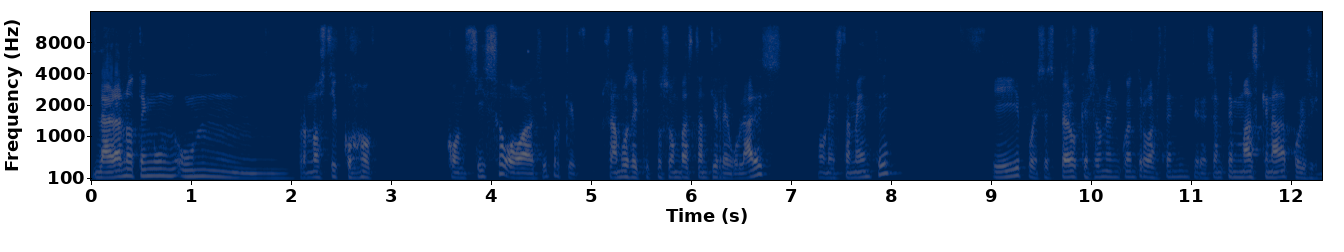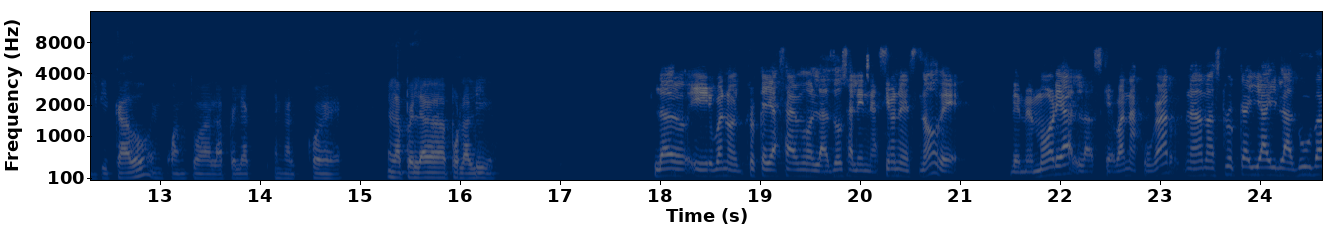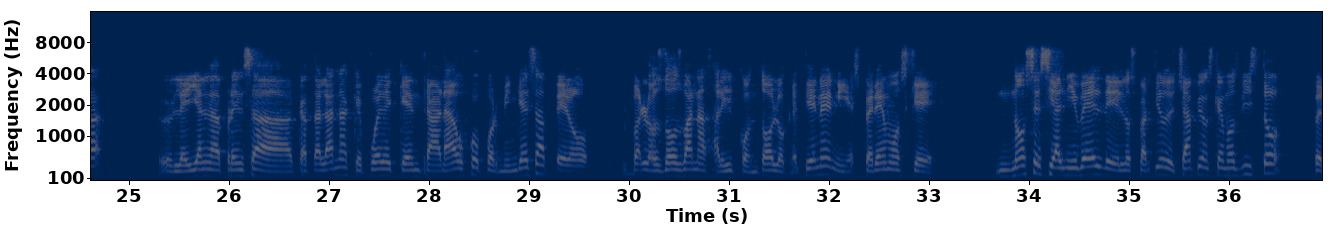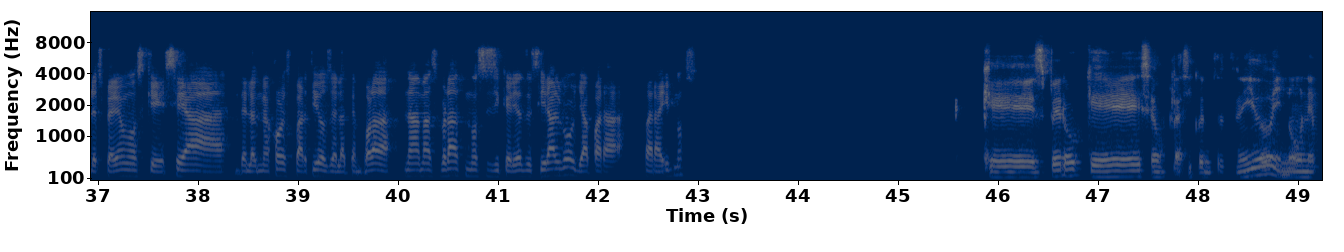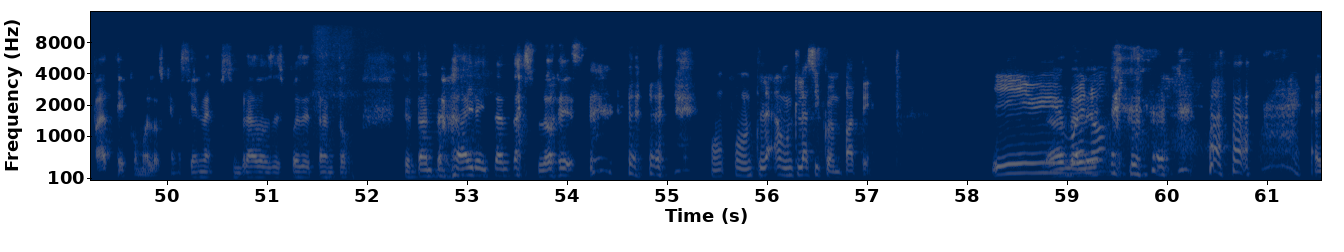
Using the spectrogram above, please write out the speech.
La verdad no tengo un, un pronóstico conciso o así, porque pues, ambos equipos son bastante irregulares, honestamente. Y pues espero que sea un encuentro bastante interesante, más que nada por el significado en cuanto a la pelea en la, co- en la pelea por la liga. Claro, y bueno, creo que ya sabemos las dos alineaciones, ¿no? De, de memoria, las que van a jugar. Nada más creo que ahí hay la duda. Eh, Leía en la prensa catalana que puede que entre Araujo por Mingueza, pero los dos van a salir con todo lo que tienen y esperemos que, no sé si al nivel de los partidos de Champions que hemos visto, pero esperemos que sea de los mejores partidos de la temporada. Nada más, Brad, no sé si querías decir algo ya para, para irnos. que espero que sea un clásico entretenido y no un empate como los que nos tienen acostumbrados después de tanto, de tanto aire y tantas flores. Un, un clásico empate. Y bueno,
